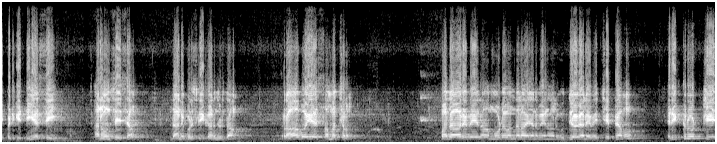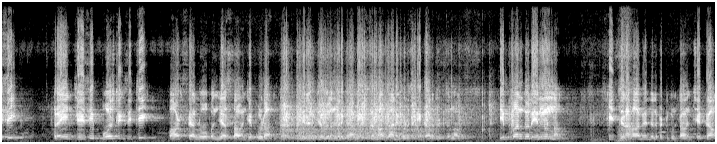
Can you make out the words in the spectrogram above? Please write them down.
ఇప్పటికీ డిఎస్సి అనౌన్స్ చేశాం. దానికి కూడా శ్రీకారం చుడతాం. రాబోయే సంవత్సరం పదహారు వేల మూడు వందల ఎనభై నాలుగు ఉద్యోగాలు ఏవైతే చెప్పామో రిక్రూట్ చేసి ట్రైన్ చేసి పోస్టింగ్స్ ఇచ్చి పాఠశాలలు ఓపెన్ చేస్తామని చెప్పి కూడా నిరుద్యోగులందరికీ హామీ ఇస్తున్నాం. దానికి కూడా శ్రీకారం చుడుతున్నాం ఇబ్బందులు ఎన్నున్నా ఇచ్చిన హామీ నిలబెట్టుకుంటామని చెప్పాం.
